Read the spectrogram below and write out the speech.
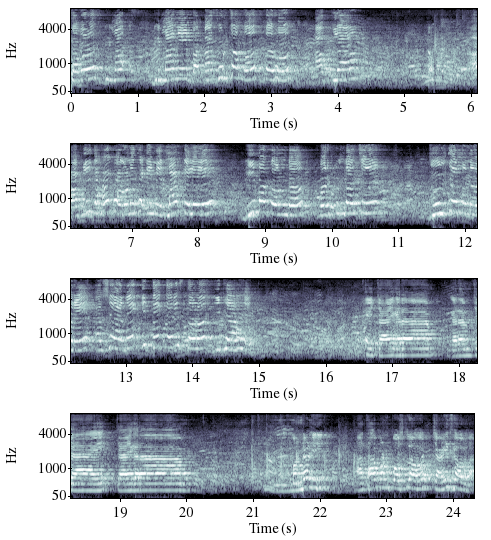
जवळच भीमा भीमाने बकासूरचा वध करून आपल्या आपली दहा भागवण्यासाठी निर्माण केलेले भीमकौंड वरकुंडाचे झुलते मनोरे असे अनेक कित्येक तरी स्थळं इथे आहेत. ए चाय गरम गरम चाय चाय गरम. मंडळी आता आपण पोचलो आहोत चाळीस गावला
